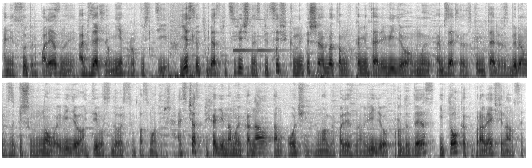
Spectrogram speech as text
они супер полезные. Обязательно не пропусти их. Если у тебя специфичная специфика, напиши об этом в комментарии видео. Мы обязательно этот комментарий разберем, запишем новое видео, и ты его с удовольствием посмотришь. А сейчас приходи на мой канал, там очень много полезного видео про ДДС и то, как управлять финансами.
